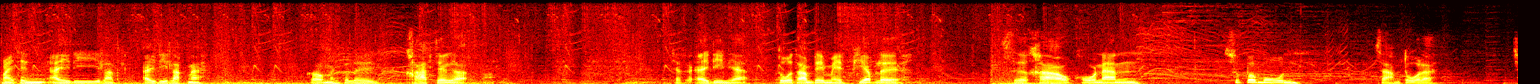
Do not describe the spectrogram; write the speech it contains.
หมายถึง ID หลัก ID หลักนะ ก็มันก็เลยขาดเยอะ จาก ID เนี่ย ตัวทำเดเมจเพียบเลย เสือขาวโคนันซูเปอร์มูนสามตัวละฉ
